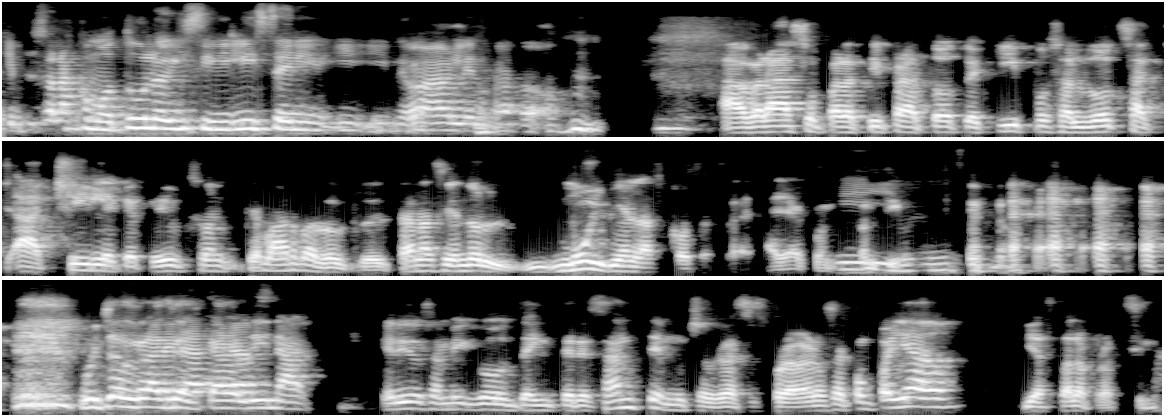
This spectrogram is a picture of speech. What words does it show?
que personas como tú lo visibilicen y, y, y nos hablen para todo. Abrazo para ti, para todo tu equipo. Saludos a, Chile, que te digo que son, qué bárbaros, están haciendo muy bien las cosas allá contigo. muchas gracias, Carolina. Queridos amigos de Interesante, muchas gracias por habernos acompañado y hasta la próxima.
